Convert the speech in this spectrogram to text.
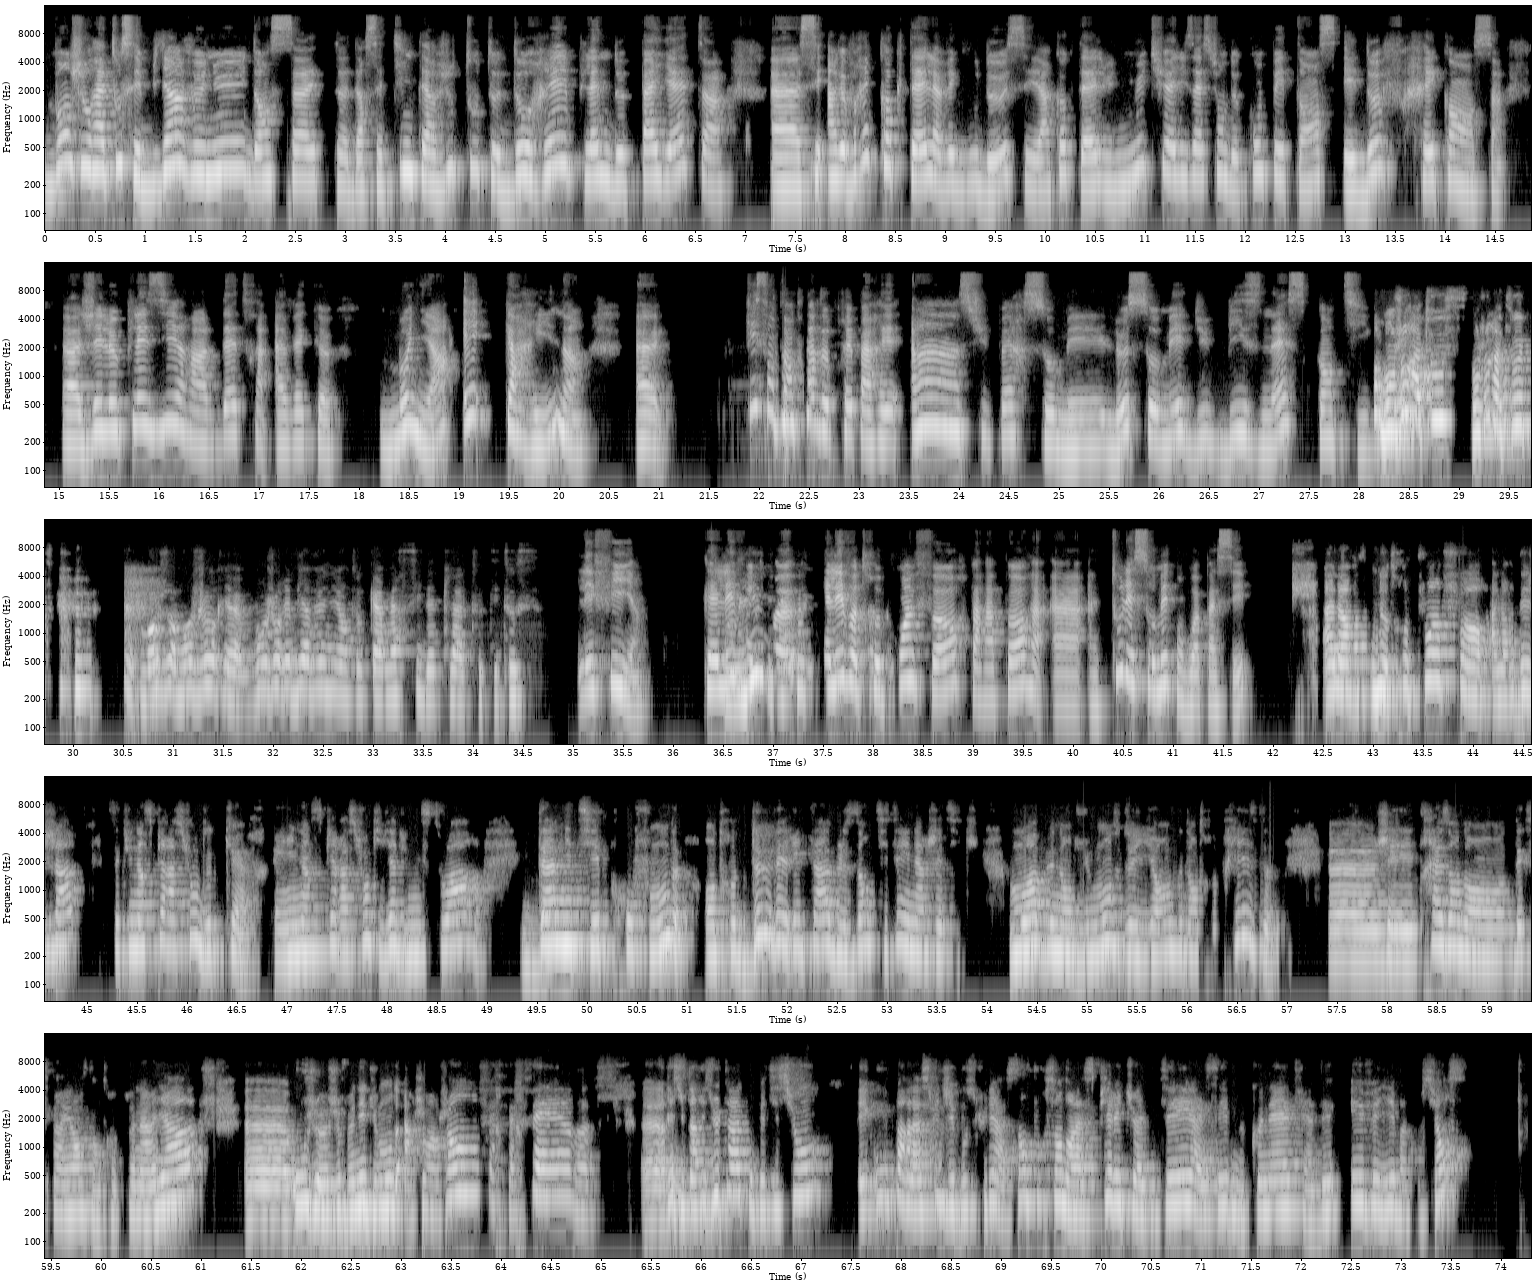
Bonjour à tous et bienvenue dans cette, dans cette interview toute dorée, pleine de paillettes. Euh, c'est un vrai cocktail avec vous deux. C'est un cocktail, une mutualisation de compétences et de fréquences. Euh, j'ai le plaisir hein, d'être avec euh, Monia et Karine qui sont en train de préparer un super sommet, le sommet du business quantique? Bonjour à tous, bonjour à toutes. Bonjour, bonjour, bonjour et bienvenue en tout cas. Merci d'être là toutes et tous. Les filles, quel est, votre, quel est votre point fort par rapport à, à tous les sommets qu'on voit passer? Alors, notre point fort, alors déjà, c'est une inspiration de cœur et une inspiration qui vient d'une histoire d'amitié profonde entre deux véritables entités énergétiques. Moi, venant du monde de Yang d'entreprise, euh, j'ai 13 ans d'expérience d'entrepreneuriat euh, où je, venais du monde argent-argent, faire, faire, faire, euh, résultat, résultat, compétition et où par la suite j'ai bousculé à 100% dans la spiritualité, à essayer de me connaître et à éveiller ma conscience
